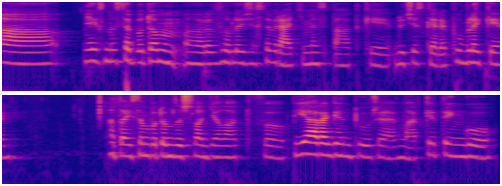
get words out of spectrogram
a jak jsme se potom eh, rozhodli, že se vrátíme zpátky do České republiky. A tady jsem potom začala dělat v PR agentuře, v marketingu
